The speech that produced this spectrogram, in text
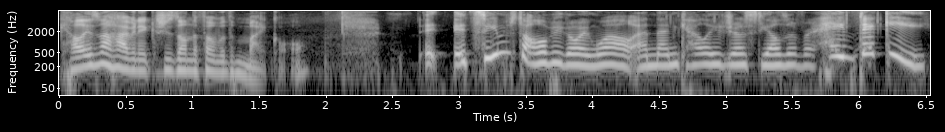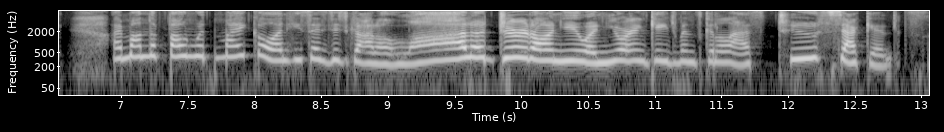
Kelly's not having it because she's on the phone with Michael. it, it seems to all be going well. And then Kelly just yells over, Hey, Vicky, I'm on the phone with Michael. And he says he's got a lot of dirt on you and your engagement's going to last two seconds.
